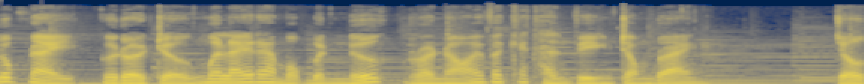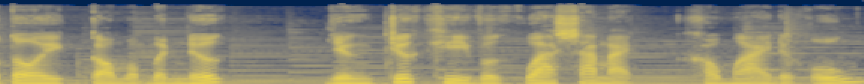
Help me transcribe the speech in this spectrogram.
Lúc này, người đội trưởng mới lấy ra một bình nước rồi nói với các thành viên trong đoàn. Chỗ tôi còn một bình nước, nhưng trước khi vượt qua sa mạc, không ai được uống.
